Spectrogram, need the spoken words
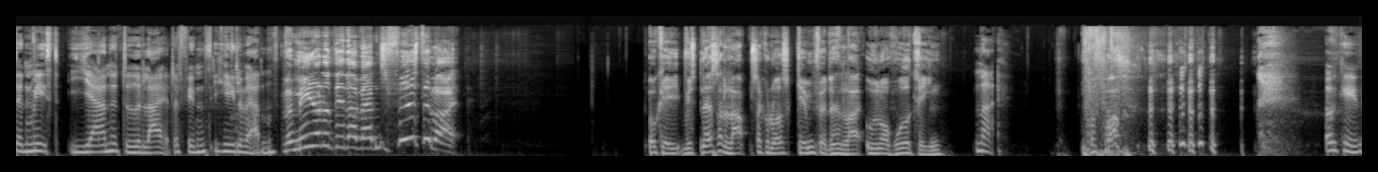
den mest hjernedøde leg, der findes i hele verden. Hvad mener du, det der er verdens fedeste leg? Okay, hvis den er så lam, så kan du også gennemføre den her leg uden overhovedet at grine. Nej. Hvorfor? Okay,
